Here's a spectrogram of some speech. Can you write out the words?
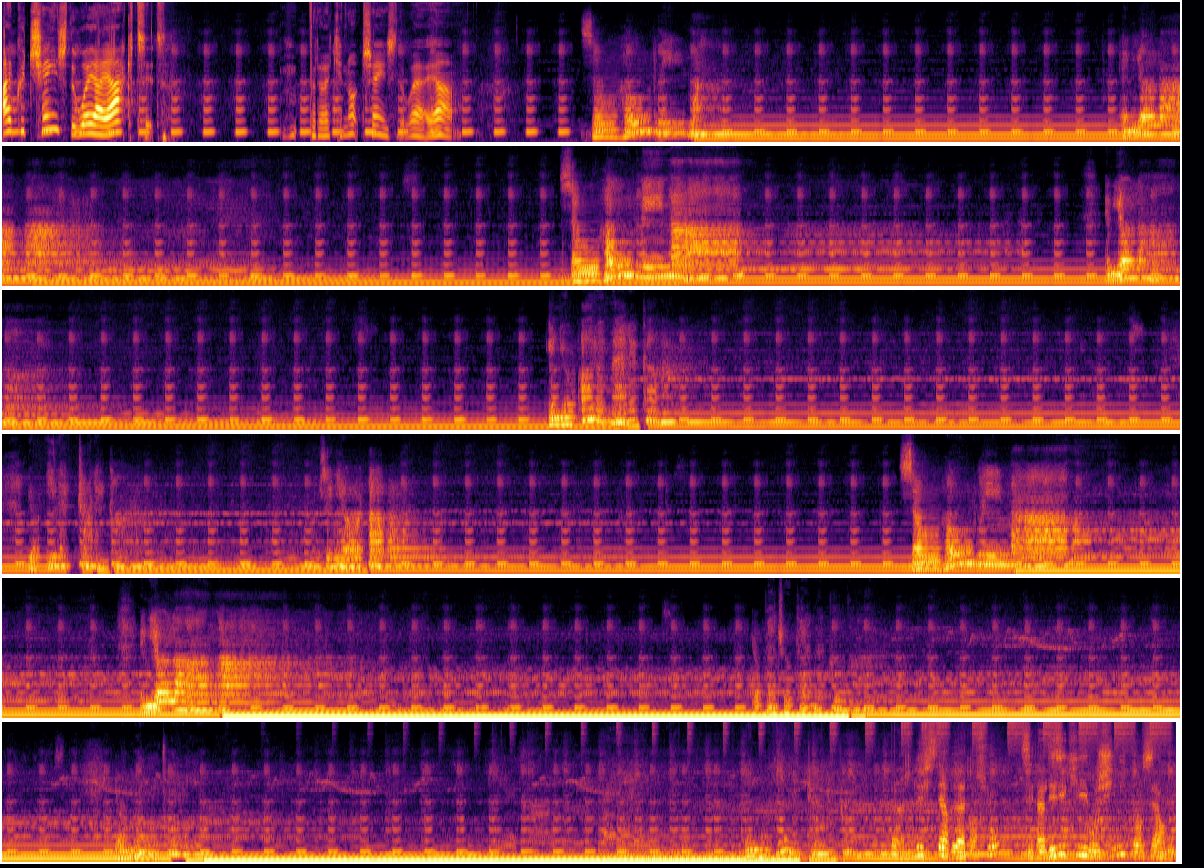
I could change the way I acted, but I cannot change the way I am. So hold me So hold me now in your arms. In your automatic déficitaire de l'attention, c'est un déséquilibre chimique dans le cerveau.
